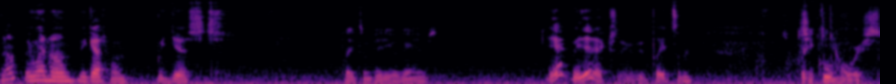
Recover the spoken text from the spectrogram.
no, we went home. We got home. We just played some video games. yeah, we did actually. We played some pretty Chicken cool. horse,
